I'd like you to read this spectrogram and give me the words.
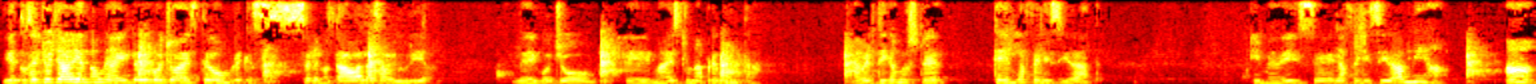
Y entonces yo ya viéndome ahí le digo yo a este hombre que se le notaba la sabiduría, le digo yo, eh, maestro, una pregunta. A ver, dígame usted, ¿qué es la felicidad? Y me dice, la felicidad, mija. Ah,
